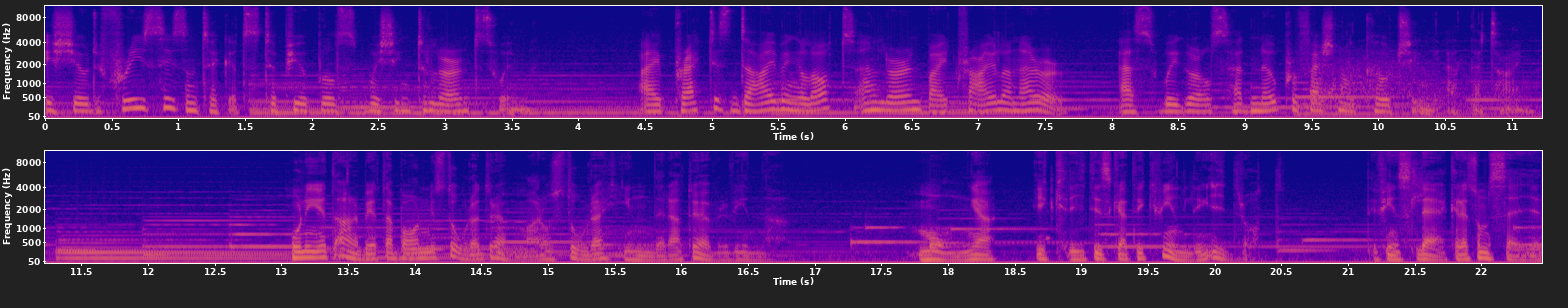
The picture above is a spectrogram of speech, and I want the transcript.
issued free season tickets to pupils wishing to learn to swim. I practiced diving a lot and learned by trial and error, as we girls had no professional coaching at that time. Hon är ett arbetarbarn med stora drömmar och stora hinder att övervinna. Många är kritiska till kvinnlig idrott. Det finns läkare som säger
